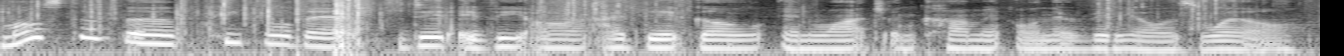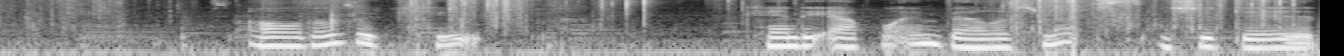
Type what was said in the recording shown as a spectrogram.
Most of the people that did a VR, I did go and watch and comment on their video as well. Oh, those are cute. Candy apple embellishments. And she did,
